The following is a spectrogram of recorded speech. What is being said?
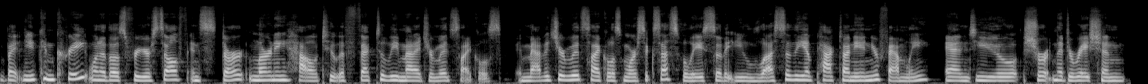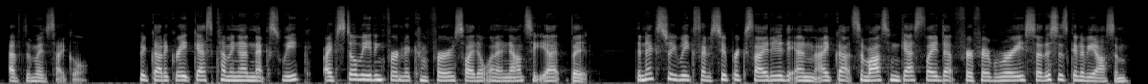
but you can create one of those for yourself and start learning how to effectively manage your mood cycles and manage your mood cycles more successfully so that you lessen the impact on you and your family and you shorten the duration of the mood cycle. We've got a great guest coming on next week. I'm still waiting for him to confirm, so I don't want to announce it yet. But the next three weeks, I'm super excited, and I've got some awesome guests lined up for February. So this is going to be awesome.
